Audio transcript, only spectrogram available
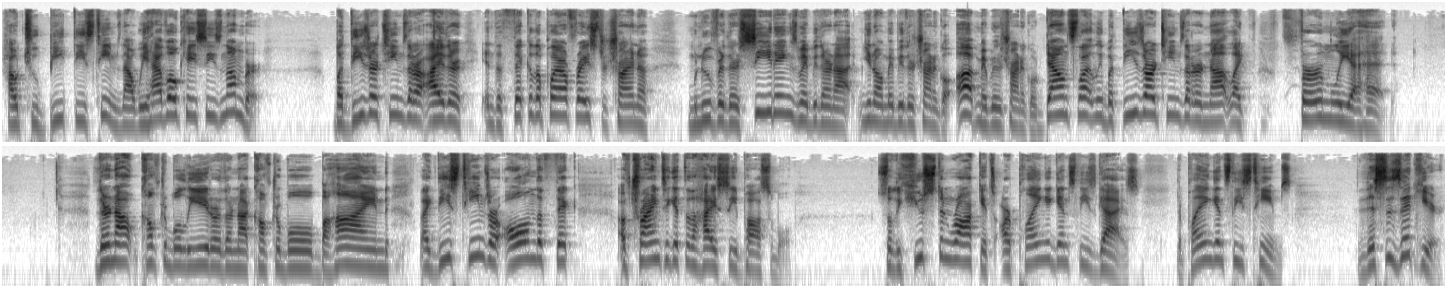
how to beat these teams. Now we have OKC's number, but these are teams that are either in the thick of the playoff race, they're trying to maneuver their seedings. Maybe they're not, you know, maybe they're trying to go up, maybe they're trying to go down slightly, but these are teams that are not like firmly ahead they're not comfortable lead or they're not comfortable behind. Like these teams are all in the thick of trying to get to the highest seed possible. So the Houston Rockets are playing against these guys. They're playing against these teams. This is it here.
